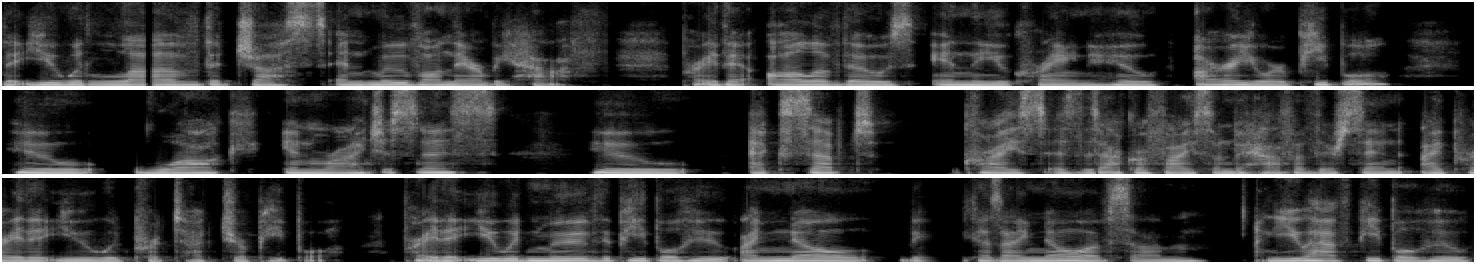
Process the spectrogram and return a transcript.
that you would love the just and move on their behalf. Pray that all of those in the Ukraine who are your people, who walk in righteousness, who accept Christ as the sacrifice on behalf of their sin, I pray that you would protect your people pray that you would move the people who I know, because I know of some, you have people who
